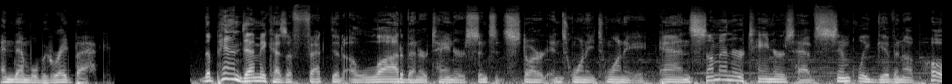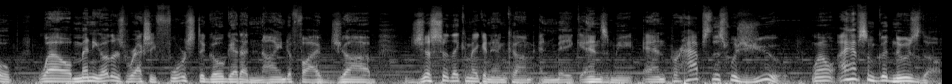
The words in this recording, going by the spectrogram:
and then we'll be right back. The pandemic has affected a lot of entertainers since its start in 2020, and some entertainers have simply given up hope, while many others were actually forced to go get a 9 to 5 job just so they can make an income and make ends meet. And perhaps this was you. Well, I have some good news though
